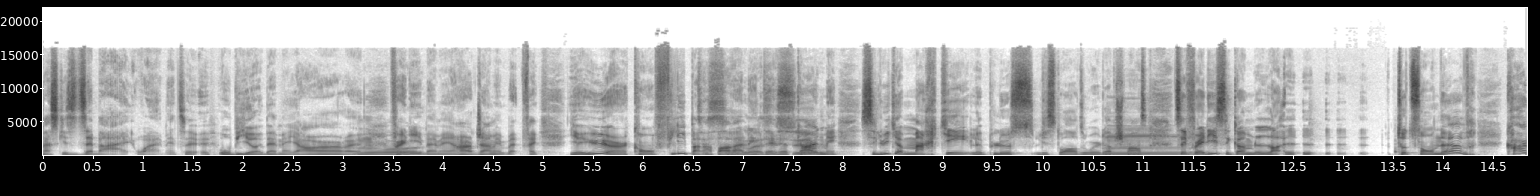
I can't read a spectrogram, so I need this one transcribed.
Parce qu'ils se disaient, ben ouais, mais tu sais, Obia est bien meilleur, euh, Ouais. Freddy est bien meilleur, Jam est bien. Fait il y a eu un conflit par rapport ça, à l'intérêt de Card, mais c'est lui qui a marqué le plus l'histoire du Word Up, je pense. Tu sais, Freddy, c'est comme la- toute son œuvre. Card,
